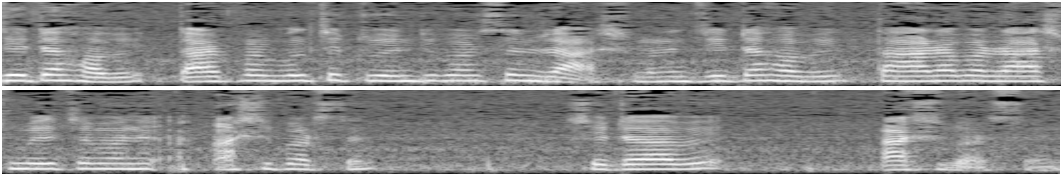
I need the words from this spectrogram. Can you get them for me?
যেটা হবে, তারপর বলছে টোয়েন্টি পার্সেন্ট হ্রাস মানে যেটা হবে, তার আবার হ্রাস পেয়েছে মানে আশি পার্সেন্ট সেটা হবে আশি পার্সেন্ট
